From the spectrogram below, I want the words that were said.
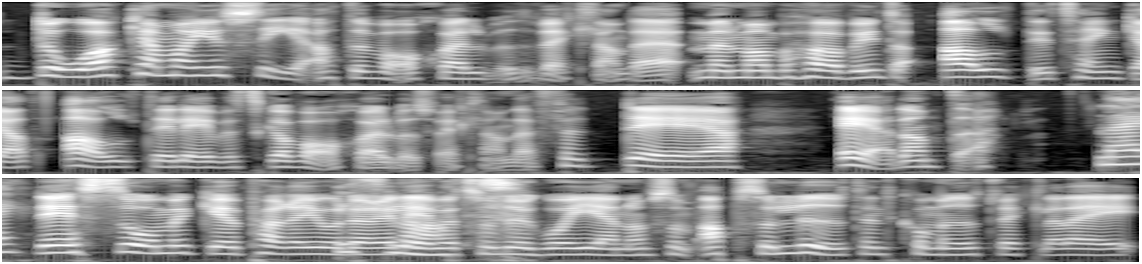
då kan man ju se att det var självutvecklande men man behöver ju inte alltid tänka att allt i livet ska vara självutvecklande för det är det inte. Nej. Det är så mycket perioder It's i not. livet som du går igenom som absolut inte kommer utveckla dig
